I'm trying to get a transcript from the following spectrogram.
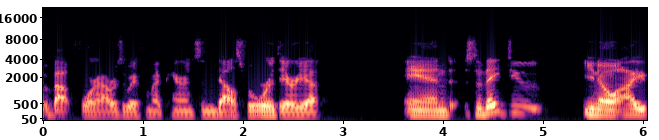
about four hours away from my parents in the Dallas Fort Worth area. And so they do, you know, I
